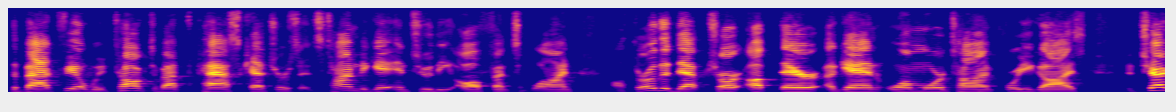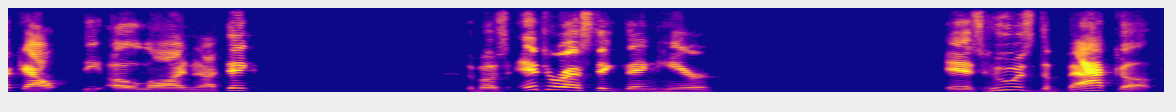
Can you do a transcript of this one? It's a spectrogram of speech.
the backfield, we've talked about the pass catchers. It's time to get into the offensive line. I'll throw the depth chart up there again one more time for you guys to check out the O line. And I think the most interesting thing here is who is the backup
